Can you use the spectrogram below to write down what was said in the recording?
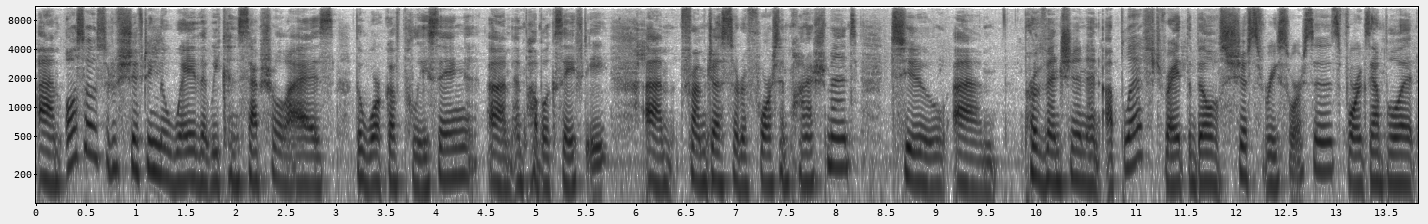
Um, also, sort of shifting the way that we conceptualize the work of policing um, and public safety um, from just sort of force and punishment to um, prevention and uplift, right? The bill shifts resources. For example, it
